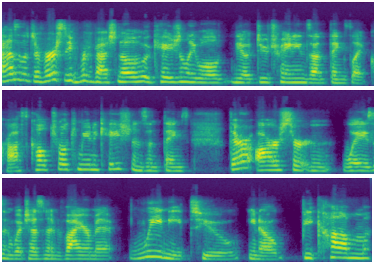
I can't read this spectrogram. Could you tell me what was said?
as a diversity professional who occasionally will, you know, do trainings on things like cross-cultural communications and things, there are certain ways in which as an environment we need to, you know, become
